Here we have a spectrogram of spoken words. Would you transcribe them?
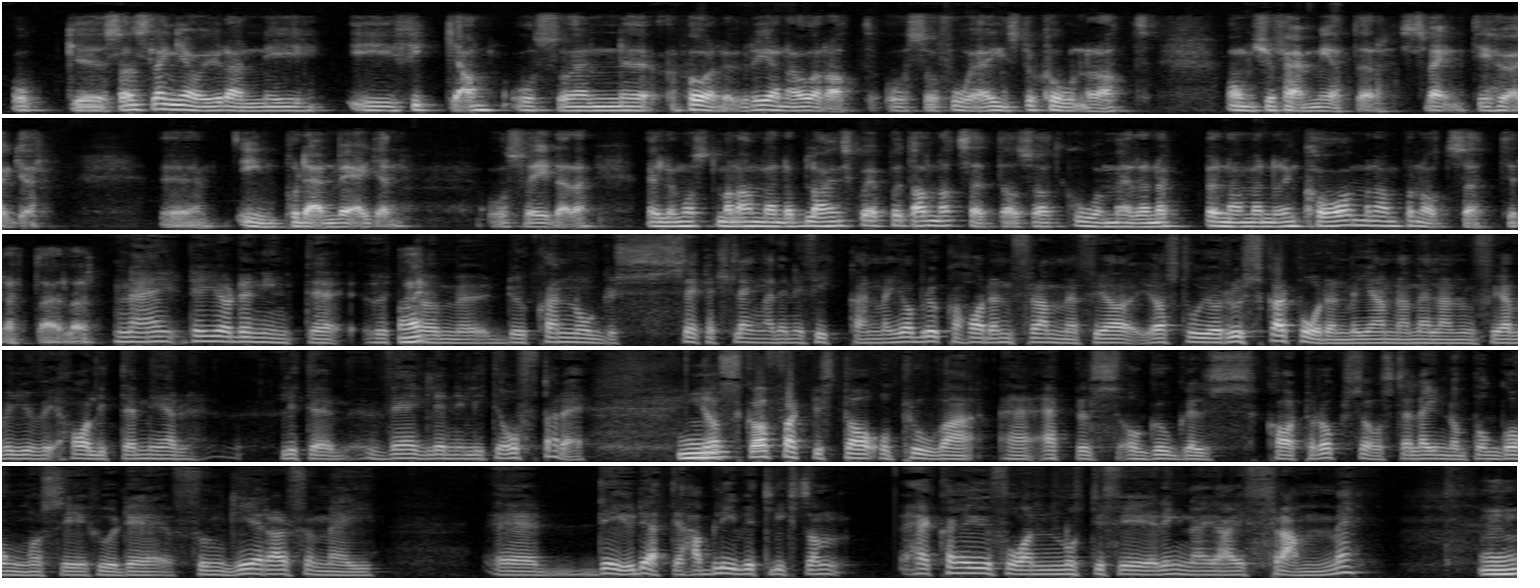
Och eh, sen slänger jag ju den i, i fickan och så en eh, hörlur i ena örat och så får jag instruktioner att om 25 meter sväng till höger eh, in på den vägen och så vidare. Eller måste man använda blind square på ett annat sätt, alltså att gå med den öppen, använda den kameran på något sätt till detta eller? Nej, det gör den inte. Utan Du kan nog säkert slänga den i fickan. Men jag brukar ha den framme för jag, jag står ju och ruskar på den med jämna mellanrum. För jag vill ju ha lite mer lite vägledning lite oftare. Jag ska faktiskt ta och prova eh, Apples och Googles kartor också och ställa in dem på gång och se hur det fungerar för mig. Eh, det är ju det att det har blivit liksom, här kan jag ju få en notifiering när jag är framme.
